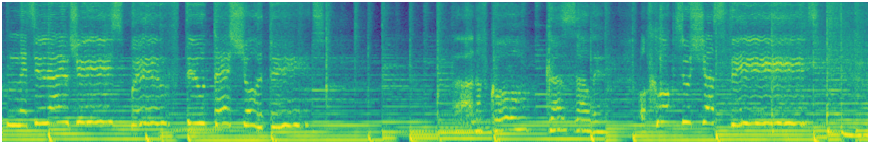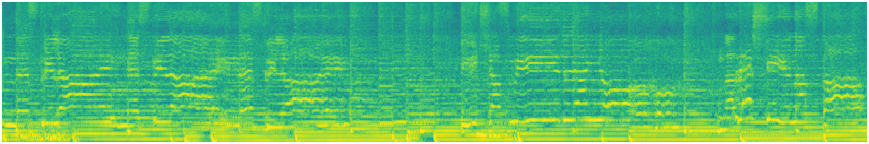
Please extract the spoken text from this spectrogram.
не ціляючись, бив ти у те, що летить, а навколо казали, от хлопцю щастить. Час мій для нього. Нарешті настав,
